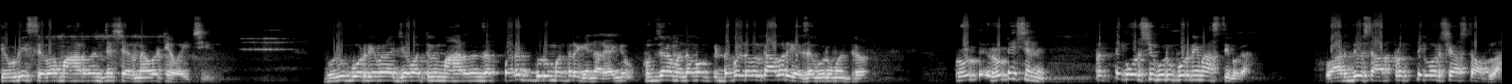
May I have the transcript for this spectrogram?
तेवढी सेवा महाराजांच्या शरणावर ठेवायची. गुरुपौर्णिमेला जेव्हा तुम्ही महाराजांचा परत गुरुमंत्र घेणार कारण आणि खूप जण म्हणतात मग डबल डबल का बरं घ्यायचा गुरुमंत्र रोट रोटेशन आहे. प्रत्येक वर्षी गुरुपौर्णिमा असते बघा. वाढदिवस हा प्रत्येक वर्षी असतो आपला.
